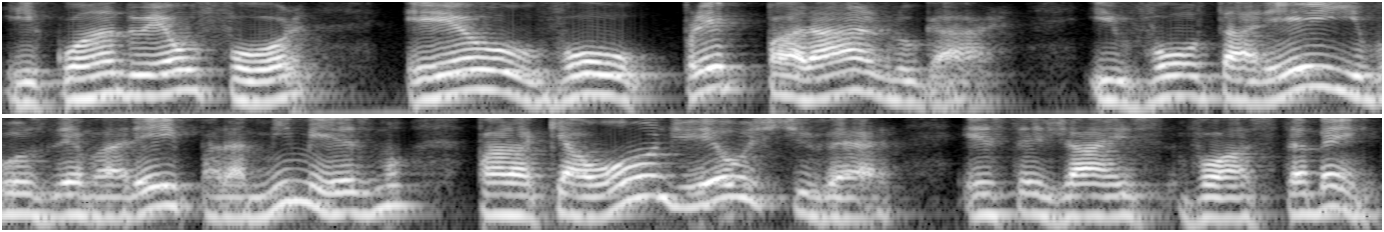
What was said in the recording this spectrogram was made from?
"E quando eu for, eu vou preparar lugar, e voltarei e vos levarei para mim mesmo, para que aonde eu estiver, estejais vós também.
